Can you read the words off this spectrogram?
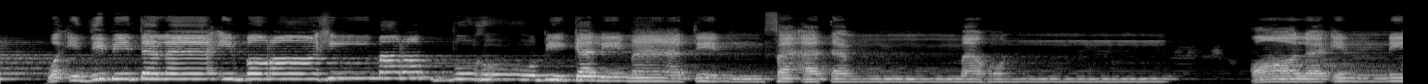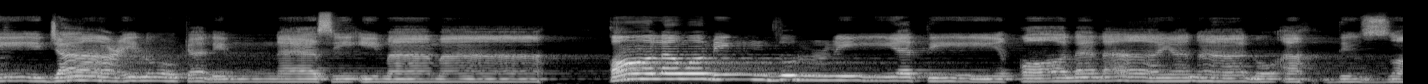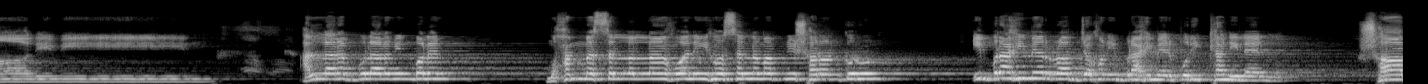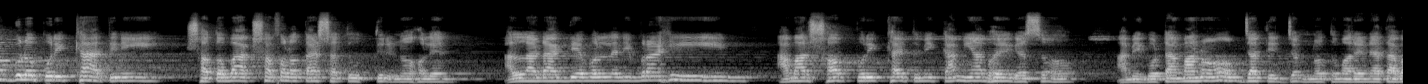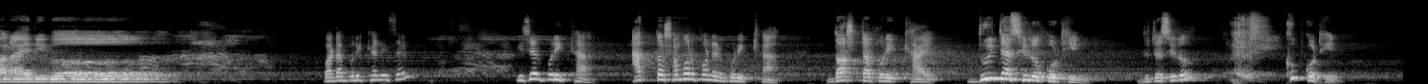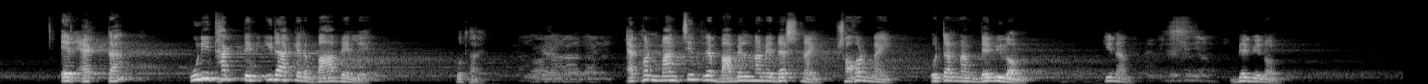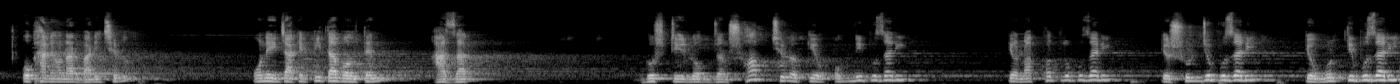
وَإِذِ ابْتَلَى إِبْرَاهِيمَ رَبُّهُ بِكَلِمَاتٍ فَأَتَمَّهُنَّ قال إني جاعلك للناس إماما قال ومن ذريتي قال لا ينال أهد الظالمين আল্লাহ রাব্বুল আলামিন বলেন মোহাম্মদ সাল্লাহ আলী ওসাল্লাম আপনি স্মরণ করুন ইব্রাহিমের রব যখন ইব্রাহিমের পরীক্ষা নিলেন সবগুলো পরীক্ষা তিনি শতভাগ সফলতার সাথে উত্তীর্ণ হলেন আল্লাহ ডাক দিয়ে বললেন ইব্রাহিম আমার সব পরীক্ষায় তুমি কামিয়াব হয়ে গেছো। আমি গোটা মানব জাতির জন্য তোমারে নেতা বানায় দিব। কটা পরীক্ষা নিছেন? কিসের পরীক্ষা? আত্মসমর্পণের পরীক্ষা। দশটা পরীক্ষায় দুইটা ছিল কঠিন। দুইটা ছিল? খুব কঠিন। এর একটা, উনি থাকতেন ইরাকের বাবেলে। কোথায়? এখন মানচিত্রে বাবেল নামে দেশ নাই, শহর নাই। ওটার নাম বেবিলন। কি নাম? বেবিলন। ওখানে ওনার বাড়ি ছিল। উনি যাকে পিতা বলতেন, আজার। গোষ্ঠীর লোকজন সব ছিল কেউ অগ্নি পূজারী, কেউ নক্ষত্র পূজারী, কেউ সূর্য পূজারী, কেউ মূর্তি পূজারী।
